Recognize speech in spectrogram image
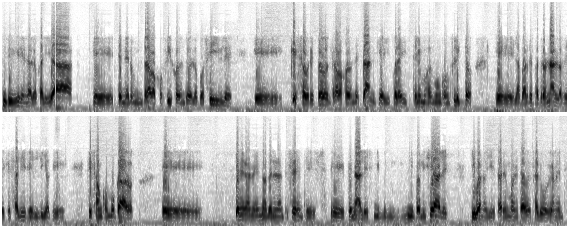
vivir en la localidad, eh, tener un trabajo fijo dentro de lo posible, que sobre todo el trabajo donde están, que ahí por ahí tenemos algún conflicto, la parte patronal los deje salir el día que, que son convocados eh, tener, no tener antecedentes eh, penales ni, policiales y bueno, y estar en buen estado de salud, obviamente.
